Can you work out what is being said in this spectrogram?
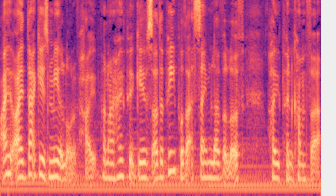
I, I, that gives me a lot of hope and i hope it gives other people that same level of hope and comfort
